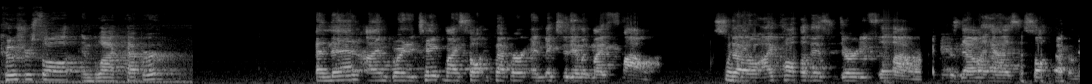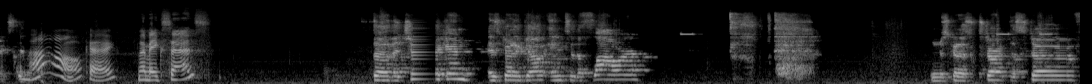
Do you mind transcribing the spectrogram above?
kosher salt and black pepper. And then I'm going to take my salt and pepper and mix it in with my flour. So I call this dirty flour because now it has salt and pepper mixed in. Oh, okay. That makes sense. So the chicken is going to go into the flour. I'm just going to start the stove.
